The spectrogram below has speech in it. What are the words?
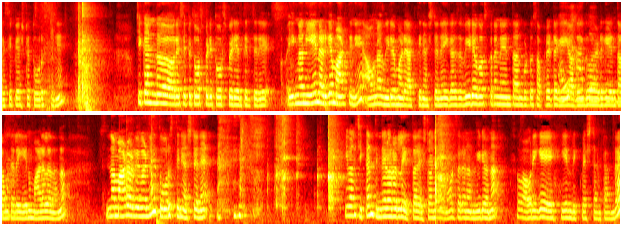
ರೆಸಿಪಿ ಅಷ್ಟೇ ತೋರಿಸ್ತೀನಿ. ಚಿಕನ್ದು ರೆಸಿಪಿ ತೋರಿಸ್ಬೇಡಿ ತೋರಿಸ್ಬೇಡಿ ಅಂತಿರ್ತೀರಿ. ಈಗ ನಾನು ಏನು ಅಡುಗೆ ಮಾಡ್ತೀನಿ ಅವನ್ನ ವೀಡಿಯೋ ಮಾಡಿ ಹಾಕ್ತೀನಿ ಅಷ್ಟೇ ಈಗ ವೀಡಿಯೋಗೋಸ್ಕರನೇ ಅಂತ ಅಂದ್ಬಿಟ್ಟು ಸಪ್ರೇಟಾಗಿ ಅದು ಇದು ಅಡುಗೆ ಅಂತ ಅಂದ್ಬಿಟ್ಟೆಲ್ಲ ಏನು ಮಾಡಲ್ಲ ನಾನು. ನಾನು ಮಾಡೋ ಅಡುಗೆಗಳನ್ನೇ ತೋರಿಸ್ತೀನಿ ಅಷ್ಟೇ ಇವಾಗ ಚಿಕನ್ ತಿಂದಿರೋರೆಲ್ಲ ಇರ್ತಾರೆ, ಎಷ್ಟೋ ಜನ ನೋಡ್ತಾರೆ ನನ್ನ ವೀಡಿಯೋನ. ಸೊ ಅವರಿಗೆ ಏನು ರಿಕ್ವೆಸ್ಟ್ ಅಂತ ಅಂದರೆ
